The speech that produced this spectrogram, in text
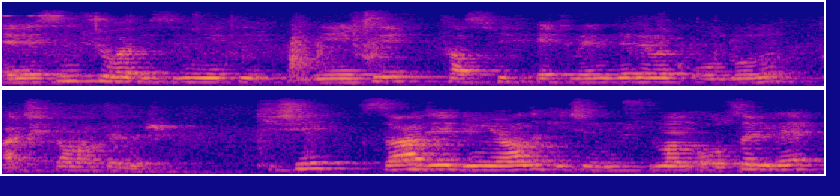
Enes'in şu hadisi niyeti, niyeti tasfih etmenin ne demek olduğunu açıklamaktadır. Kişi sadece dünyalık için Müslüman olsa bile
